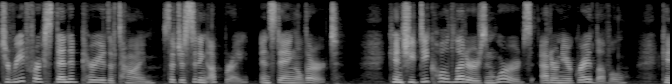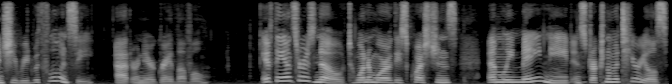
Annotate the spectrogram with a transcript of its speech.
to read for extended periods of time, such as sitting upright and staying alert? Can she decode letters and words at or near grade level? Can she read with fluency at or near grade level? If the answer is no to one or more of these questions, Emily may need instructional materials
